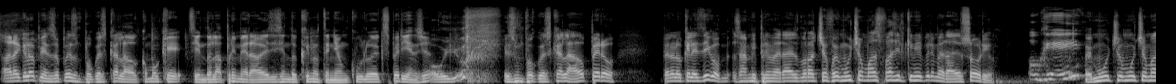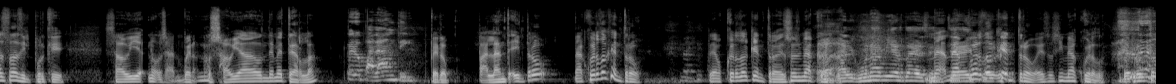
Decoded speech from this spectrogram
ahora que lo pienso, pues un poco escalado, como que siendo la primera vez diciendo que no tenía un culo de experiencia. Obvio. Es un poco escalado, pero, pero lo que les digo, o sea, mi primera vez borracho fue mucho más fácil que mi primera vez sobrio. Ok. Fue mucho, mucho más fácil porque sabía, no, o sea, bueno, no sabía dónde meterla, Pero para adelante. pero para adelante entró. Me acuerdo que entró. Me acuerdo que entró, eso sí me acuerdo. Alguna mierda de Me, me acuerdo que entró, eso sí me acuerdo. De pronto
